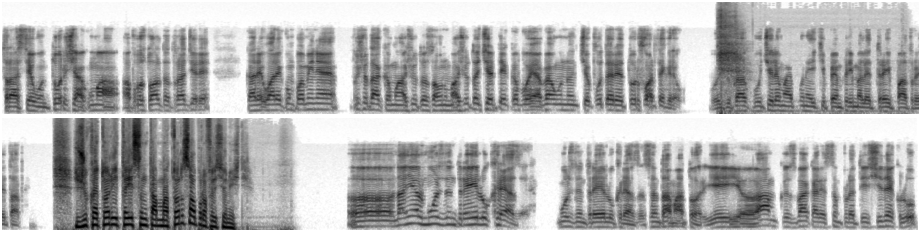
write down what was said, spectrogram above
traseu în tur și acum a fost o altă tragere care oarecum pe mine, nu știu dacă mă ajută sau nu mă ajută, cert e că voi avea un început de retur foarte greu. Voi juca cu cele mai bune echipe în primele 3-4 etape. Jucătorii tăi sunt amatori sau profesioniști? Uh, Daniel, mulți dintre ei lucrează. Mulți dintre ei lucrează, sunt amatori. Ei uh, am câțiva care sunt plătiți și de club,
